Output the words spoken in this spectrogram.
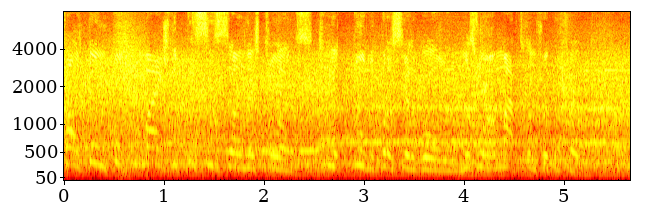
Faltou um pouco mais de precisão neste lance, tinha tudo para ser golo, mas o remate não foi perfeito.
